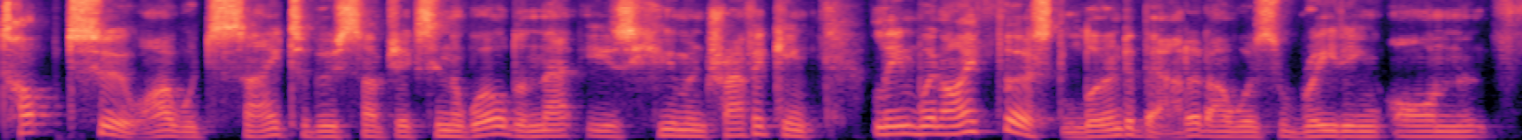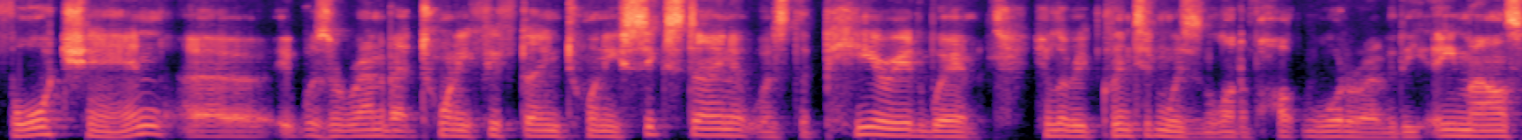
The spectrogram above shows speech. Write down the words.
top two, I would say, taboo subjects in the world, and that is human trafficking. Lynn, when I first learned about it, I was reading on 4chan. Uh, it was around about 2015, 2016. It was the period where Hillary Clinton was in a lot of hot water over the emails,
